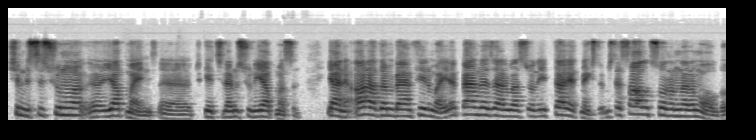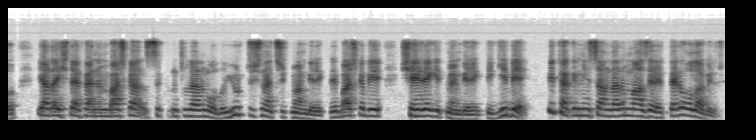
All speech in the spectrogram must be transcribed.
Şimdi siz şunu e, yapmayın e, tüketicilerimiz şunu yapmasın. Yani aradım ben firmayı, ben rezervasyonu iptal etmek istiyorum. İşte sağlık sorunlarım oldu ya da işte efendim başka sıkıntılarım oldu. Yurt dışına çıkmam gerekti, başka bir şehre gitmem gerekti gibi bir takım insanların mazeretleri olabilir.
